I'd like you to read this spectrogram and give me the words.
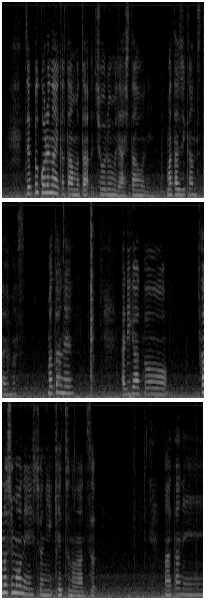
ゼップ来れない方はまたショールームで明日会おうね。また時間伝えます。またね。ありがとう。楽しもうね一緒に。K2 の夏。またね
